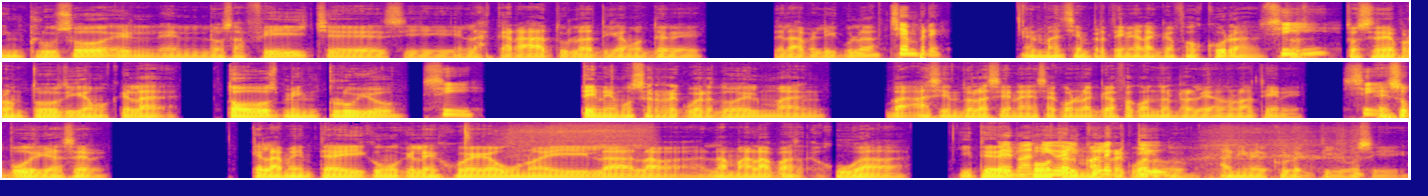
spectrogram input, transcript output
Incluso en, en los afiches y en las carátulas, digamos, de, de la película, Siempre. el man siempre tenía las gafas oscuras. Sí. Entonces, entonces de pronto, digamos que la, todos, me incluyo, Sí. tenemos el recuerdo del man va haciendo la escena esa con las gafas cuando en realidad no la tiene. Sí. Eso podría ser. Que la mente ahí como que le juega a uno ahí la, la, la mala jugada. Y te Pero bota el mal colectivo. recuerdo. A nivel colectivo, sí.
